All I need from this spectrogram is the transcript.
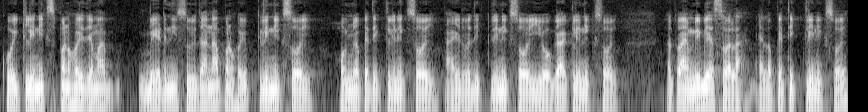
કોઈ ક્લિનિક્સ પણ હોય જેમાં બેડની સુવિધા ના પણ હોય. ક્લિનિક્સ હોય, હોમિયોપેથિક ક્લિનિક્સ હોય, આયુર્વેદિક ક્લિનિક્સ હોય, યોગા ક્લિનિક્સ હોય અથવા એમબીબીએસવાળા એલોપેથિક ક્લિનિક્સ હોય.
